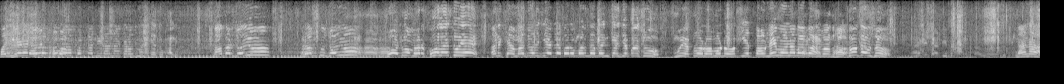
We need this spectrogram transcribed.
હોજી ગેરા પટ્ટા ઢીલા ના કરો તો મને કહેતું ખાલી બાબર જોયું? રમતું જોયું? હા, હા, હા. ફોડો માર ખોલાય તું એ. અને ખેમા જોડી જી એટલે બરોબર ના બન કે જે પાછું. હું એકલો રોમોડો હકી જ પાઉં. નહીં મોના બાબા. શું કહું છું? ના ના.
